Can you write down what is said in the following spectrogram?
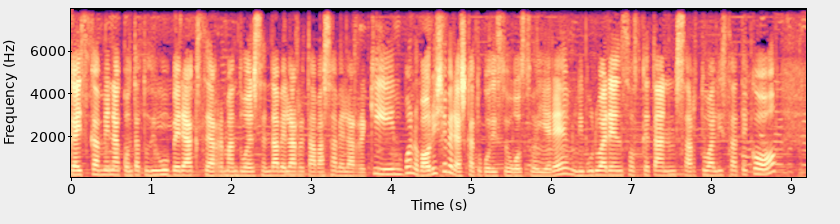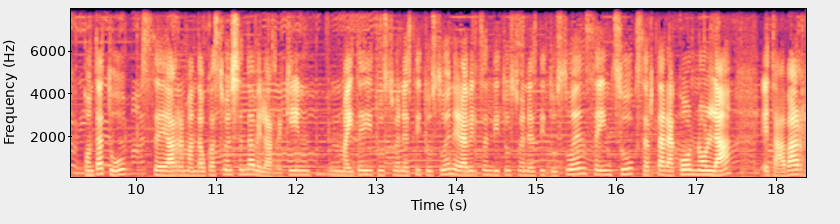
Gaizkamena kontatu digu berak ze harreman duen sendabelar eta basabelarrekin. Bueno, ba horixe bera eskatuko dizugu zuei ere, liburuaren zozketan sartu alizateko, kontatu ze harreman daukazuen sendabelarrekin, maite dituzuen ez dituzuen, erabiltzen dituzuen ez dituzuen, zeintzuk, zertarako, nola, eta abar,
